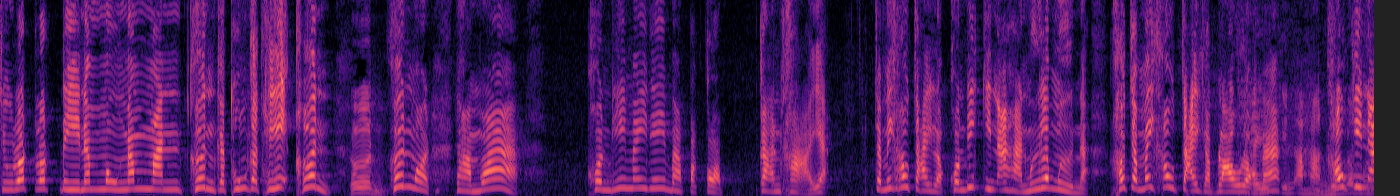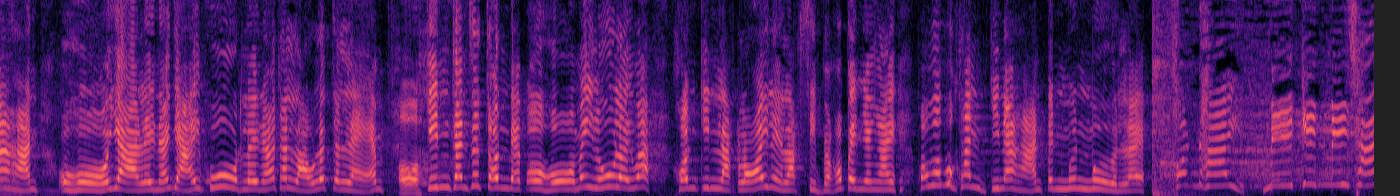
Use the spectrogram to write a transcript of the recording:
ชูรสรสดีน้ำมุงน้ำมันขึ้นกระทุ้งกะทิขึ้น ขึ้น ขึ้นหมด ถามว่าคนที่ไม่ได้มาประกอบการขายอะ จะไม่เข้าใจหรอกคนที่กินอาหารมื้อละหมื่นอะเขาจะไม่เข้าใจกับเราหรอกนะใครกินอาหารมื้อละเขากินหมื่นอาหาร โอ้โหอย่าเลยนะอย่าให้พูดเลยนะ ถ้าเราแล้วจะแหลม เออ กินกันซะจนแบบโอ้โห ไม่รู้เลยว่า คนกินหลักร้อยเนี่ยหลักสิบเขาเป็นยังไง เพราะว่าพวกท่านกินอาหารเป็นหมื่นๆเลย คนไทยมีกินมีใช้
